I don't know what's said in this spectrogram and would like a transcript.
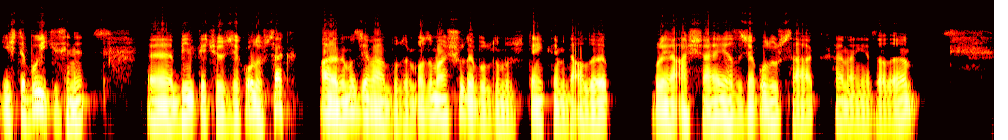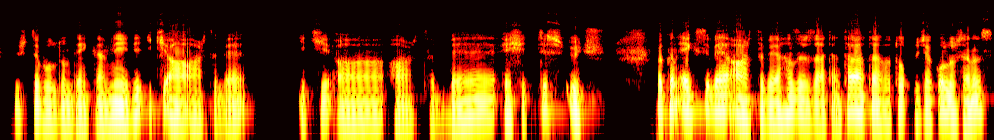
İşte bu ikisini e, birlikte çözecek olursak aradığımız cevabı bulurum. O zaman şurada bulduğumuz denklemi de alıp buraya aşağıya yazacak olursak hemen yazalım. Üstte bulduğum denklem neydi? 2a artı b 2a artı b eşittir 3. Bakın eksi b artı b hazır zaten. Taraf tarafa toplayacak olursanız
